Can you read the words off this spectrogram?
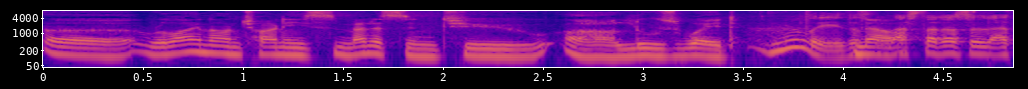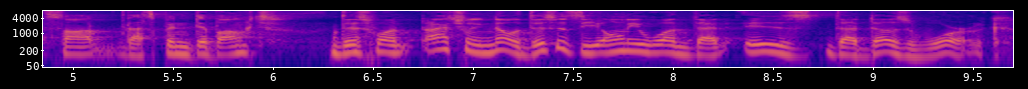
uh, relying on Chinese medicine to uh, lose weight. Really? That's, No. that's, that's, that's not, that's been debunked? This one, actually, no. This is the only one that is that does work.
